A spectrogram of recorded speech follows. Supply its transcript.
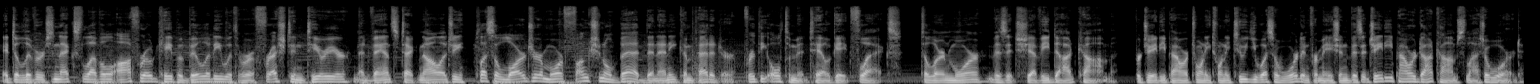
It delivers next level off road capability with a refreshed interior, advanced technology, plus a larger, more functional bed than any competitor for the ultimate tailgate flex. To learn more, visit Chevy.com. For JD Power 2022 U.S. award information, visit jdpower.com/award.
